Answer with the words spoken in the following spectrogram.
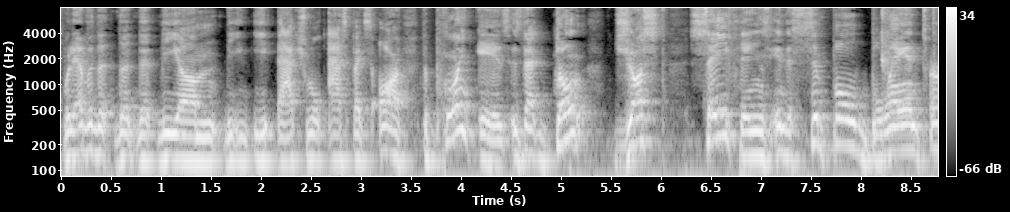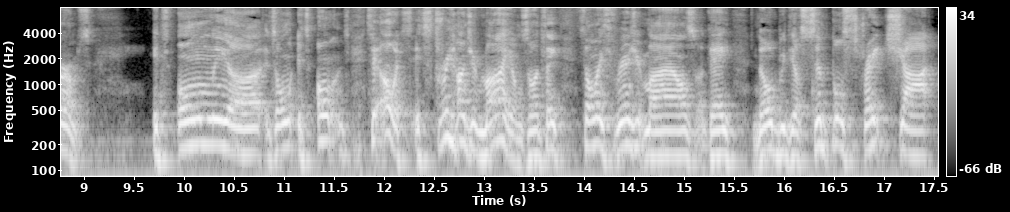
whatever the the the, the um the, the actual aspects are. The point is is that don't just say things in the simple, bland terms. It's only uh, it's only it's only say oh it's it's 300 miles. So let's say it's only 300 miles. Okay, no big deal. Simple, straight shot.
